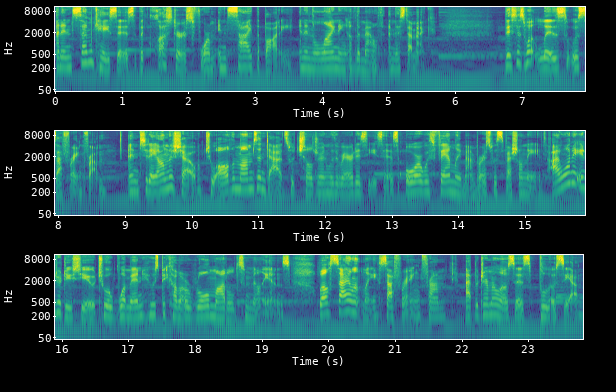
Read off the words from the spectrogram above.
And in some cases, the clusters form inside the body and in the lining of the mouth and the stomach. This is what Liz was suffering from. And today on the show, to all the moms and dads with children with rare diseases or with family members with special needs, I want to introduce you to a woman who's become a role model to millions while silently suffering from epidermolysis bullosa.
